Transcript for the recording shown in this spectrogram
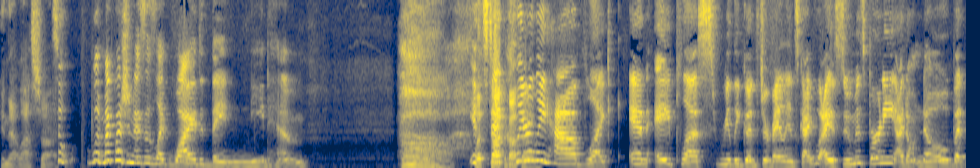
in that last shot. So what my question is is like, why did they need him? if Let's they talk about that. clearly have like an A plus really good surveillance guy who I assume is Bernie. I don't know, but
